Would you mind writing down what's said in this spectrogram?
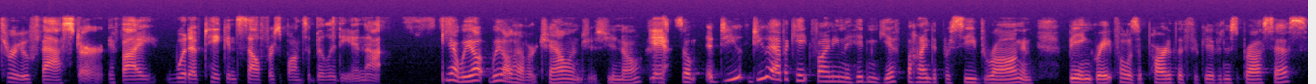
through faster if I would have taken self responsibility in that. Yeah, we all we all have our challenges, you know. Yeah. So, uh, do you do you advocate finding the hidden gift behind the perceived wrong and being grateful as a part of the forgiveness process?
